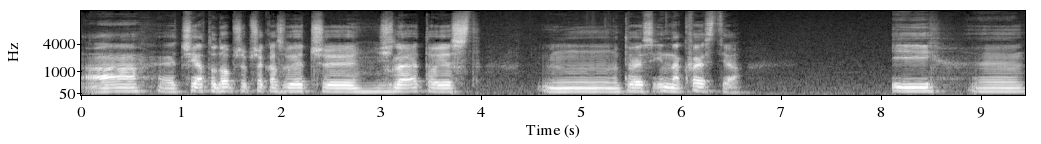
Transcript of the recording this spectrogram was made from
A y, czy ja to dobrze przekazuję, czy źle, to jest Mm, to jest inna kwestia. I y,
